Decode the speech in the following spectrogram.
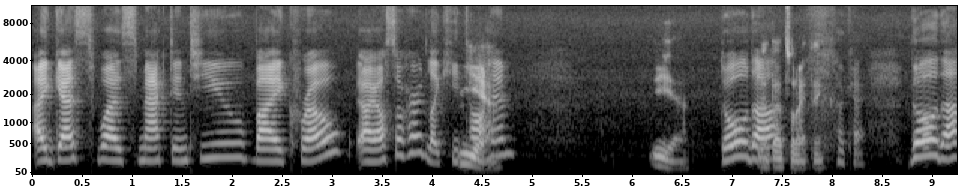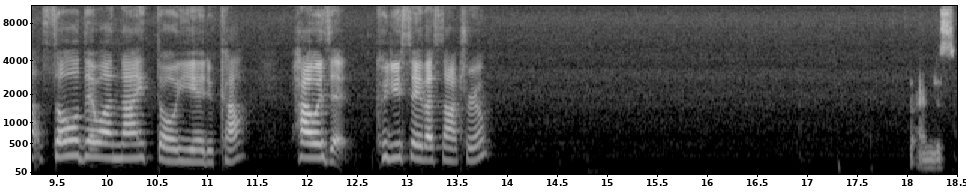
I guess, was smacked into you by Crow. I also heard like he taught yeah. him. Yeah. Dolda. Yeah, that's what I think. Okay. Dolda, so dewa nai to ieru ka? How is it? Could you say that's not true? I'm just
